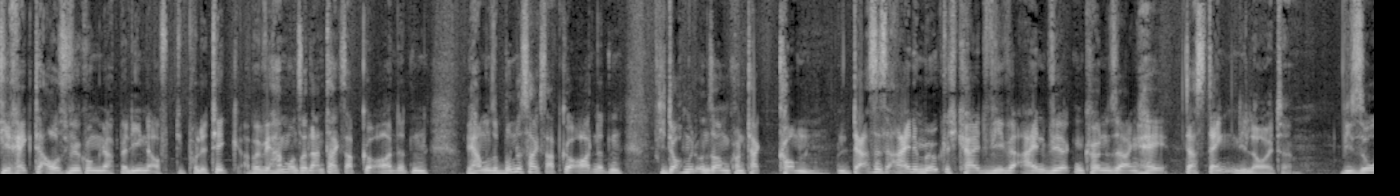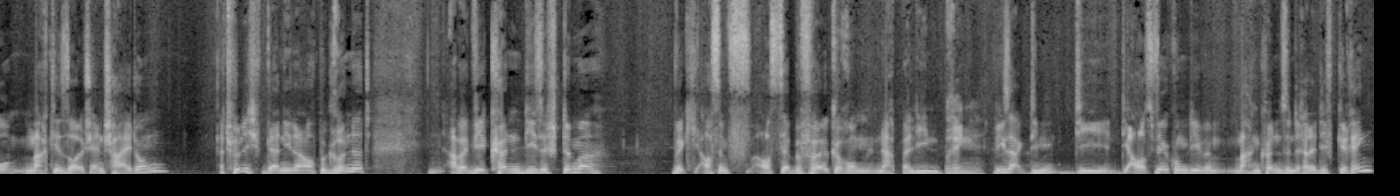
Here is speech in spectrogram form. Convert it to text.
direkte Auswirkung nach Berlin auf die Politik, aber wir haben unsere Landtagsabgeordneten, wir haben unsere Bundestagsabgeordneten, die doch mit unserem Kontakt kommen. Und das ist eine Möglichkeit, wie wir einwirken können und sagen, hey, das denken die Leute. Wieso macht ihr solche Entscheidungen? Natürlich werden die dann auch begründet, aber wir können diese Stimme wirklich aus, dem, aus der Bevölkerung nach Berlin bringen. Wie gesagt, die, die, die Auswirkungen, die wir machen können, sind relativ gering.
